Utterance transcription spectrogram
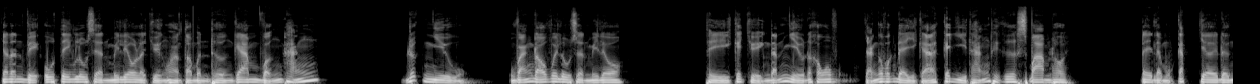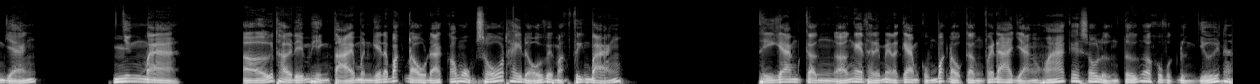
Cho nên việc ưu tiên Lucian Milio là chuyện hoàn toàn bình thường. Gam vẫn thắng rất nhiều ván đấu với Lucian Milo thì cái chuyện đánh nhiều nó không có, chẳng có vấn đề gì cả. Cái gì thắng thì cứ spam thôi. Đây là một cách chơi đơn giản. Nhưng mà ở thời điểm hiện tại mình nghĩ là bắt đầu đã có một số thay đổi về mặt phiên bản. Thì gam cần ở ngay thời điểm này là gam cũng bắt đầu cần phải đa dạng hóa cái số lượng tướng ở khu vực đường dưới nè.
